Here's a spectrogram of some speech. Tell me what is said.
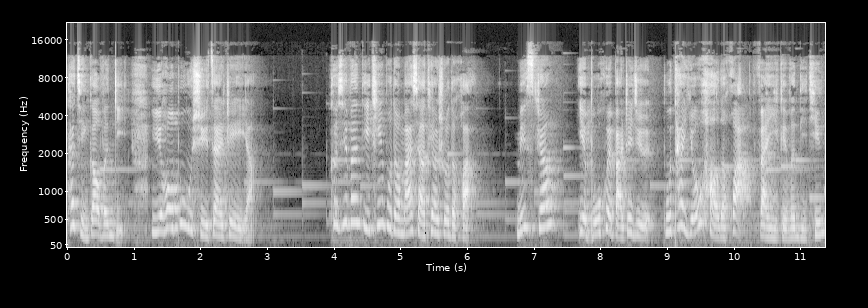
他警告温迪，以后不许再这样。可惜温迪听不懂马小跳说的话，Miss 张也不会把这句不太友好的话翻译给温迪听。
